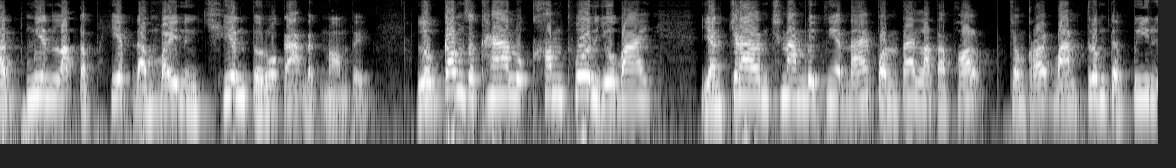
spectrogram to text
អត់មានលទ្ធភាពដើម្បីនឹងឈានទៅរកការដឹកនាំទេ លោកកឹមសុខាលោកខំធ្វើនយោបាយយ៉ាងច្រើនឆ្នាំដូចគ្នាដែរប៉ុន្តែលទ្ធផលចុងក្រោយបានត្រឹមតែ2ឬ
